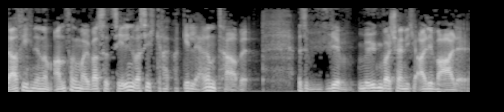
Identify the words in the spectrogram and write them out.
darf ich Ihnen am Anfang mal was erzählen, was ich gelernt habe. Also wir mögen wahrscheinlich alle Wale,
